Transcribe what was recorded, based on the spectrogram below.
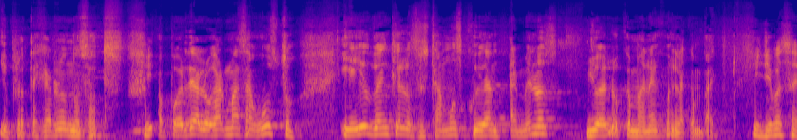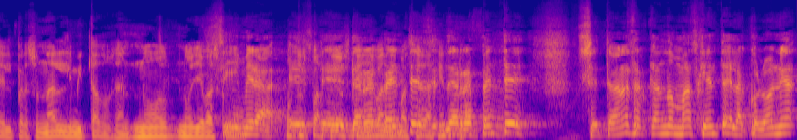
y protegernos nosotros, para poder dialogar más a gusto. Y ellos ven que los estamos cuidando, al menos yo es lo que manejo en la campaña. Y llevas el personal limitado, o sea, no, no llevas sí, mira, este, de repente, de repente se te van acercando más gente de la colonia,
